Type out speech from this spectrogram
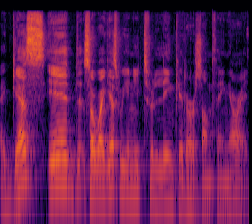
I guess it, so I guess we need to link it or something. All right.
